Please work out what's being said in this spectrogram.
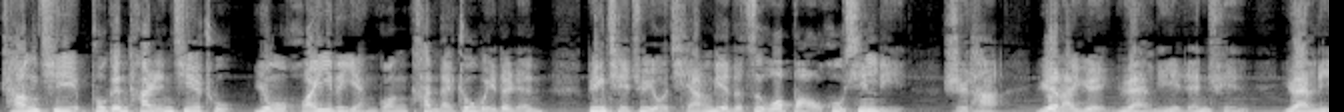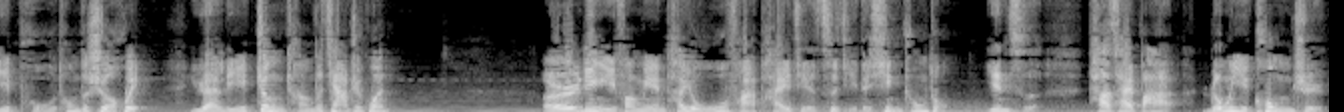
长期不跟他人接触，用怀疑的眼光看待周围的人，并且具有强烈的自我保护心理，使他越来越远离人群，远离普通的社会，远离正常的价值观。而另一方面，他又无法排解自己的性冲动，因此他才把容易控制、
